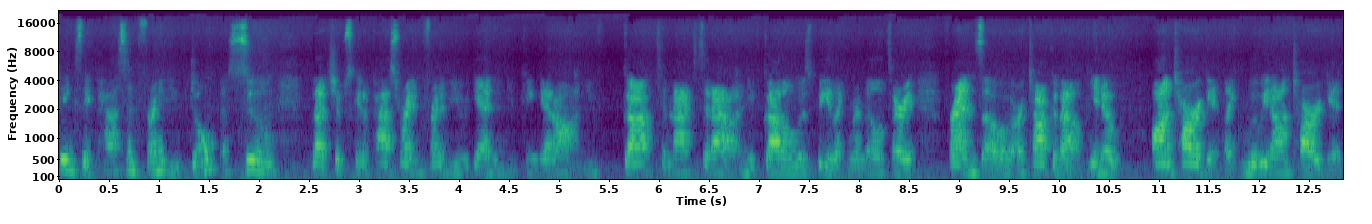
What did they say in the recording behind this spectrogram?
things they pass in front of you. Don't assume that chip's going to pass right in front of you again and you can get on. You've got to max it out, and you've got to always be like my military friends uh, or talk about, you know, on target, like moving on target.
